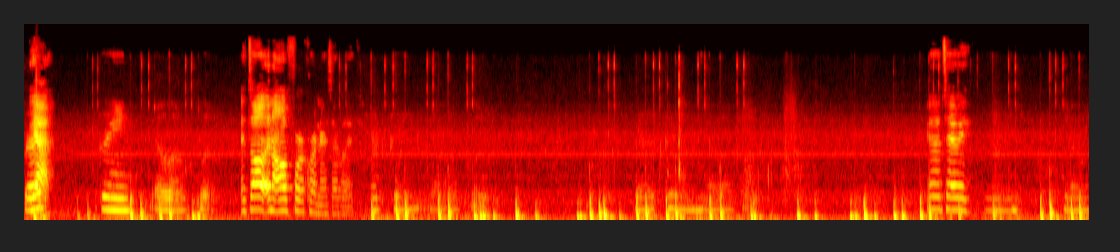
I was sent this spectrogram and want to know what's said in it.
Red, Yeah, green, yellow, blue. it's all in all four corners, I believe. Red, green, yellow, blue. Red, green, yellow, blue. Go, Tabby. Green, yellow,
